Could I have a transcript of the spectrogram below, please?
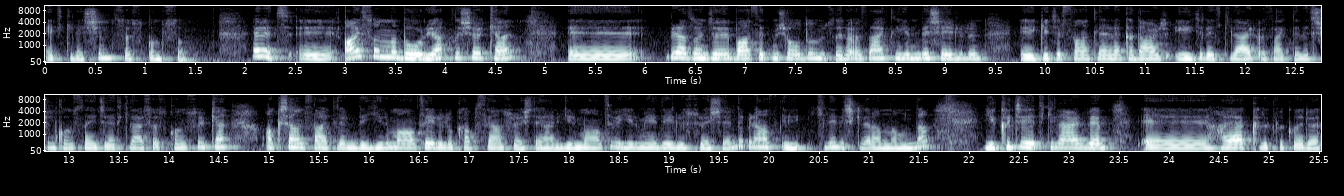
etkileşim söz konusu. Evet e, ay sonuna doğru yaklaşırken e, biraz önce bahsetmiş olduğum üzere özellikle 25 Eylül'ün e, gece saatlerine kadar iyicil etkiler özellikle iletişim konusunda iyicil etkiler söz konusuyken akşam saatlerinde 26 Eylül'ü kapsayan süreçte yani 26 ve 27 Eylül süreçlerinde biraz ikili ilişkiler anlamında yıkıcı etkiler ve e, hayal kırıklıkları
